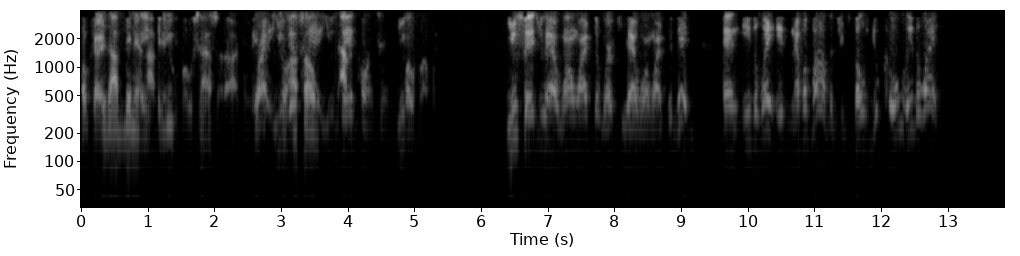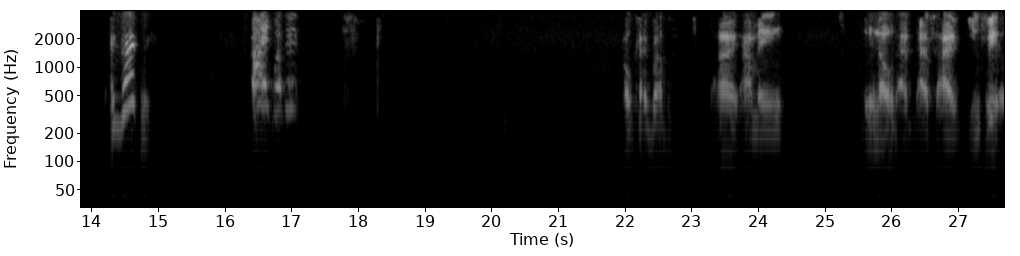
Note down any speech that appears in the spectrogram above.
Okay. because I've been in, I've been you- on both sides of the argument. Right. You so just I saw said you valid said points in you- both of them. you said you had one wife that worked, you had one wife that didn't. And either way, it never bothered you. So you cool either way. Exactly. All right, but then. Okay, brother. All right. I mean, you know that that's how you feel,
